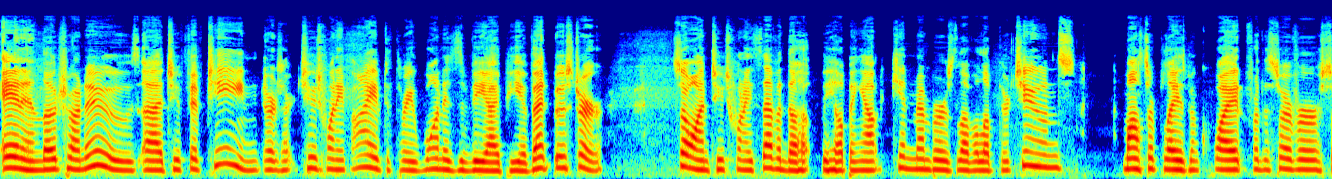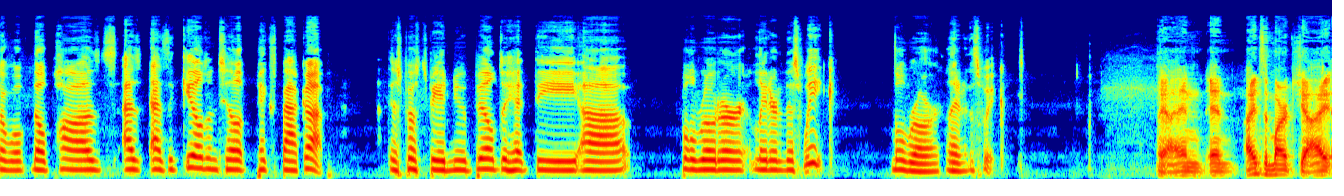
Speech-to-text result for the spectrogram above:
And in Lotro News, uh, 215 or sorry, 225 to 31 is the VIP event booster. So on 227, they'll be helping out kin members level up their tunes. Monster Play has been quiet for the server, so we'll, they'll pause as, as a guild until it picks back up. There's supposed to be a new build to hit the uh, Bullroarer later this week. Bull Roar later this week. Yeah, and and Ides of March. Yeah, I,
